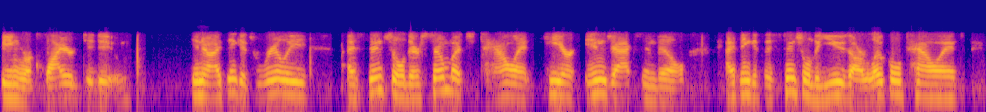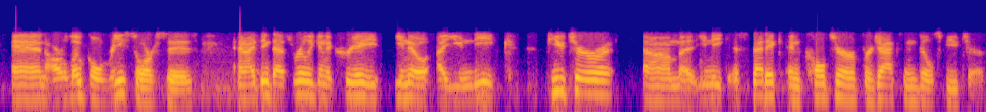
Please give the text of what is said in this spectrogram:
being required to do. You know, I think it's really essential. There's so much talent here in Jacksonville. I think it's essential to use our local talent and our local resources. And I think that's really going to create, you know, a unique future um, a unique aesthetic and culture for Jacksonville's future.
